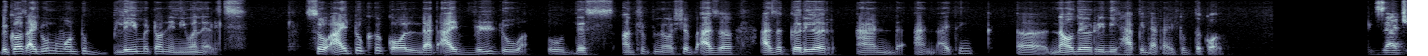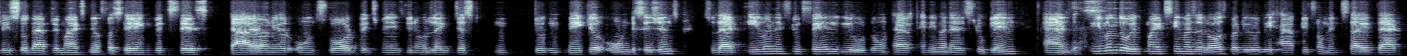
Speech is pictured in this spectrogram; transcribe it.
because i don't want to blame it on anyone else. So i took a call that i will do this entrepreneurship as a as a career. And and i think uh, now they're really happy that I took the call. Exactly. So that reminds me of a saying which says, die on your own sword, which means, you know, like just to make your own decisions so that even if you fail, you don't have anyone else to blame. And Yes. even though it might seem as a loss, but you will be happy from inside that,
